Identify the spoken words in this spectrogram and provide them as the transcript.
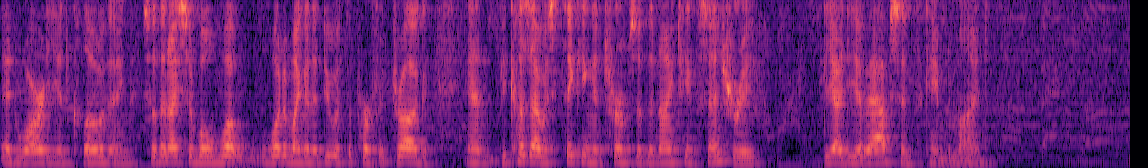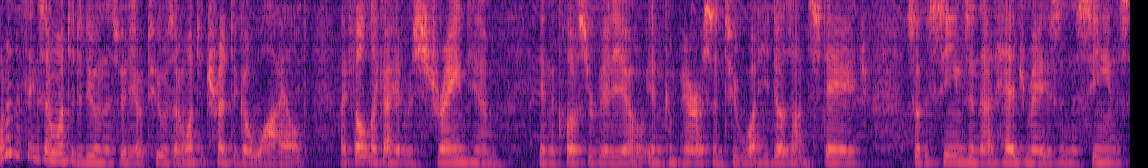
Edwardian clothing. So then I said, well, what, what am I going to do with the perfect drug? And because I was thinking in terms of the 19th century, the idea of absinthe came to mind. One of the things I wanted to do in this video too is I wanted Trent to go wild. I felt like I had restrained him in the closer video in comparison to what he does on stage. So the scenes in that hedge maze and the scenes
